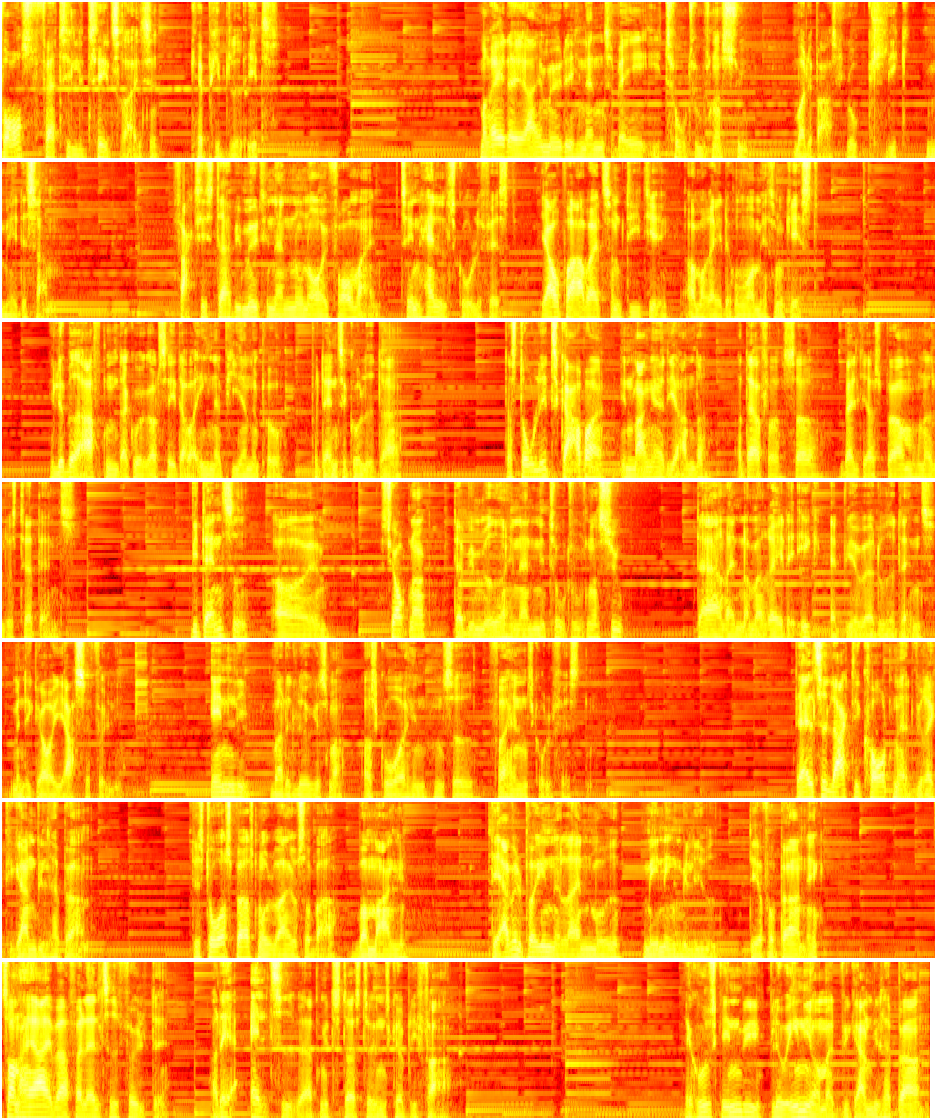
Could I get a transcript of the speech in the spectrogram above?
Vores fertilitetsrejse, kapitel 1. Marita og jeg mødte hinanden tilbage i 2007, hvor det bare slog klik med det samme. Faktisk der har vi mødt hinanden nogle år i forvejen til en handelsskolefest. Jeg var på arbejde som DJ, og Marita hun var med som gæst. I løbet af aftenen, der kunne jeg godt se, at der var en af pigerne på, på dansegulvet, der, der stod lidt skarpere end mange af de andre, og derfor så valgte jeg at spørge, om hun havde lyst til at danse. Vi dansede, og øh, sjovt nok, da vi møder hinanden i 2007, der erindrer Merete ikke, at vi har været ude at danse, men det gjorde jeg selvfølgelig. Endelig var det lykkedes mig at score hende den søde for handelsskolefesten. Det er altid lagt i kortene, at vi rigtig gerne ville have børn. Det store spørgsmål var jo så bare, hvor mange. Det er vel på en eller anden måde meningen med livet, det at få børn, ikke? Sådan har jeg i hvert fald altid følt det, og det har altid været mit største ønske at blive far. Jeg kan huske, inden vi blev enige om, at vi gerne ville have børn,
